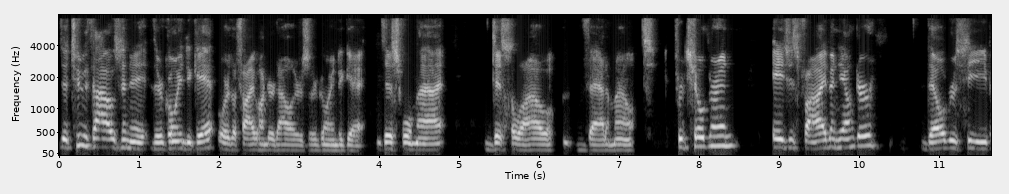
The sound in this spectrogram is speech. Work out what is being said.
the 2,000 they're going to get or the $500 they're going to get. This will not disallow that amount. For children ages 5 and younger, they'll receive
